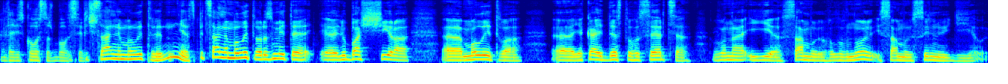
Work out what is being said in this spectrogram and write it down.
для військовослужбовців? Спеціальні молитви. Ні, спеціальна молитва, розумієте, е, люба щира е, молитва, яка йде з того серця, вона і є самою головною і самою сильною дієвою.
